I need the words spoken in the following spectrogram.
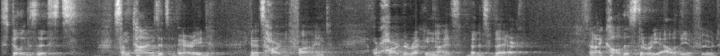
still exists. Sometimes it's buried and it's hard to find or hard to recognize, but it's there. And I call this the reality of food.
